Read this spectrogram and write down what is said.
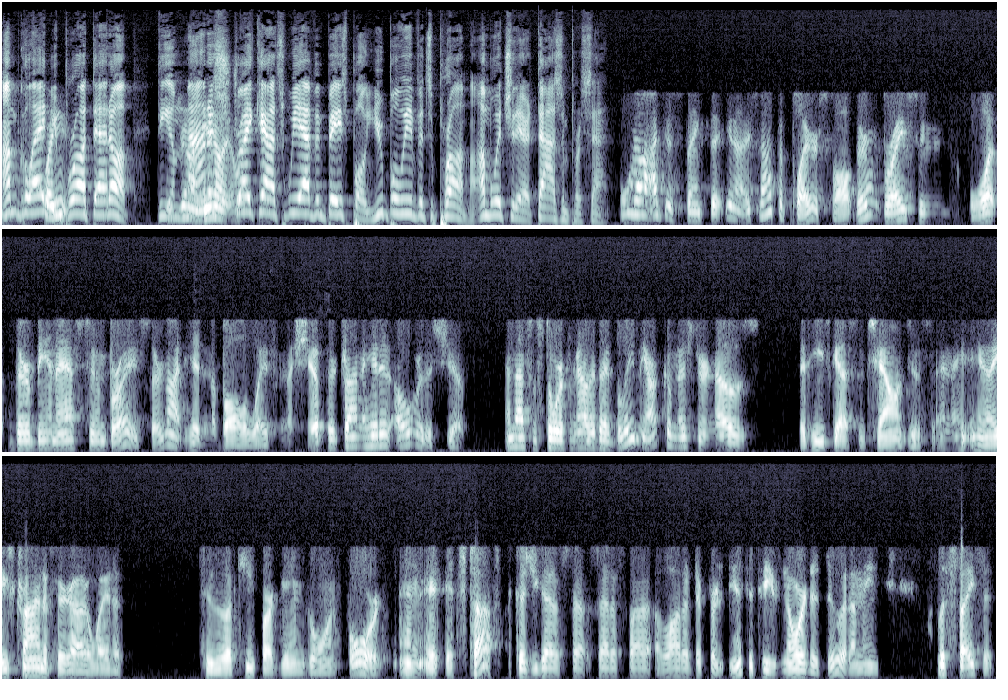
I'm glad Well, you you- brought that up. The amount you know, of strikeouts we have in baseball, you believe it's a problem. I'm with you there, a thousand percent. Well, I just think that you know it's not the players' fault. They're embracing what they're being asked to embrace. They're not hitting the ball away from the shift. They're trying to hit it over the shift, and that's a story from the other day. Believe me, our commissioner knows that he's got some challenges, and you know he's trying to figure out a way to to uh, keep our game going forward. And it, it's tough because you got to satisfy a lot of different entities in order to do it. I mean, let's face it.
